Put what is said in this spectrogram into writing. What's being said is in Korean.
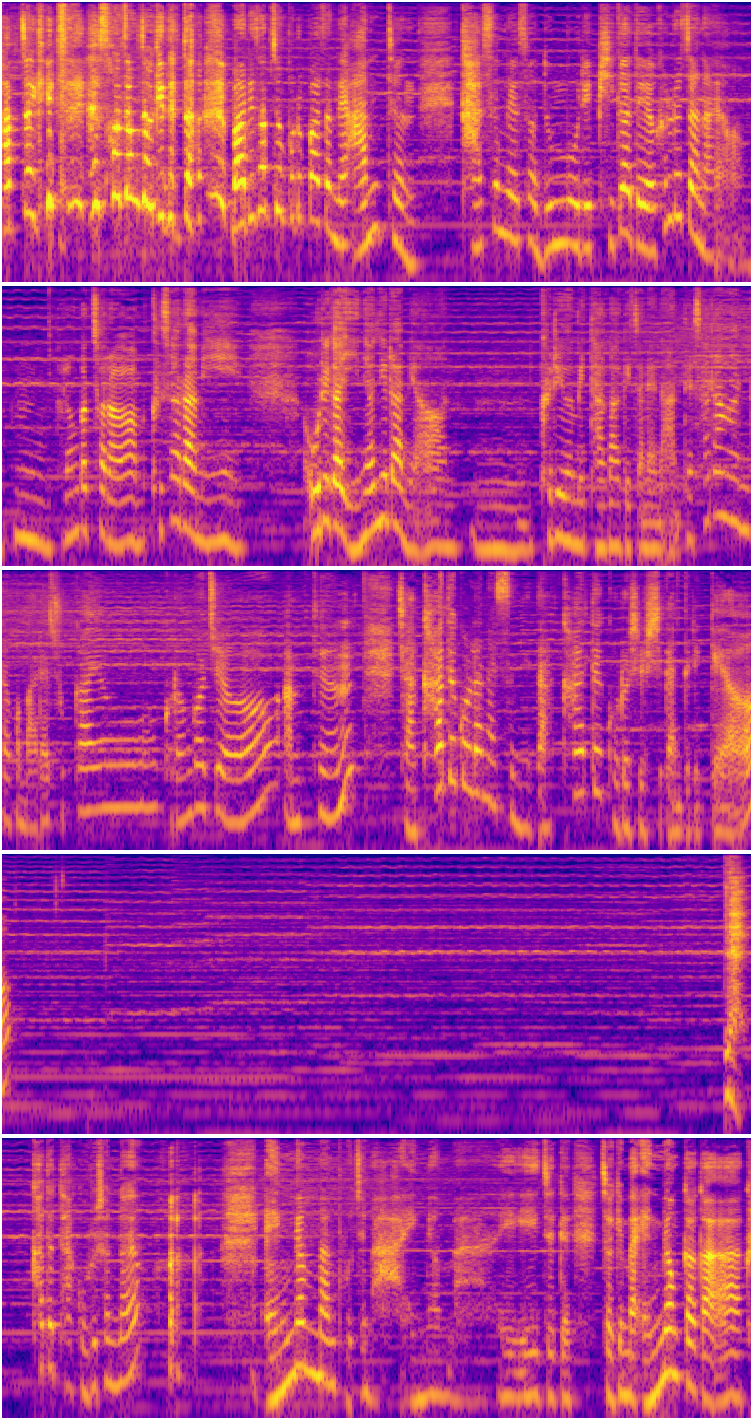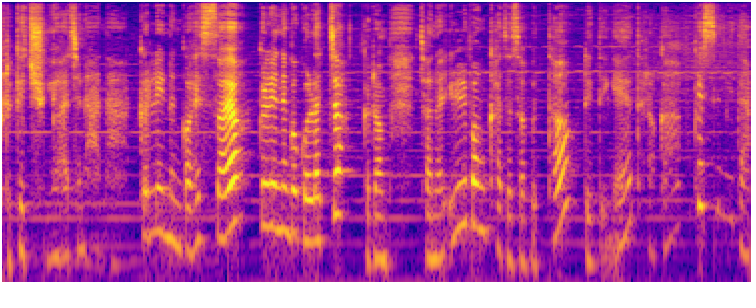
갑자기 서정적이 됐다. 말이 삼천포로 빠졌네. 암튼 가슴에서 눈물이 비가 되어 흐르잖아요. 음, 그런 것처럼 그 사람이 우리가 인연이라면 음, 그리움이 다가기 전에 나한테 사랑한다고 말해줄까요? 그런 거죠. 암튼 자 카드 골라놨습니다. 카드 고르실 시간 드릴게요. 네 카드 다 고르셨나요? 액면만 보지 마 액면만 이, 이 저기 저기 막 액면가가 그렇게 중요하진 않아 끌리는 거 했어요? 끌리는 거 골랐죠? 그럼 저는 1번 카드서부터 리딩에 들어가 보겠습니다.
